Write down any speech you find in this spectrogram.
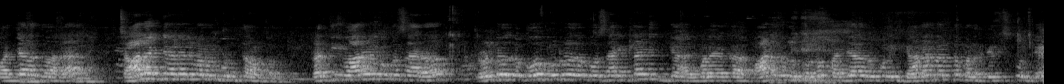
పద్యాల ద్వారా చాలా జ్ఞానాన్ని మనం పొందుతూ ఉంటాం. ప్రతి వారానికి ఒకసారి రెండు రోజులకో మూడు రోజులకోసారి ఇట్లాంటి మన యొక్క పాటల రూపంలో పద్యాల రూపంలో జ్ఞానాన్ని అంతా మనం తెలుసుకుంటే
